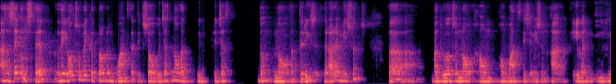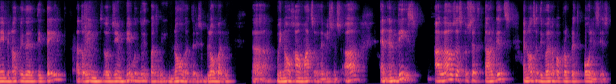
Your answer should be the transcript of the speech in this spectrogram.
as a second step, they also make the problem quantitative. So we just know that we, we just don't know that there is there are emissions, uh, but we also know how, how much these emissions are, even maybe not with the detail that OGMP will do it, but we know that there is globally, uh, we know how much of the emissions are. And, and this allows us to set targets and also develop appropriate policies.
